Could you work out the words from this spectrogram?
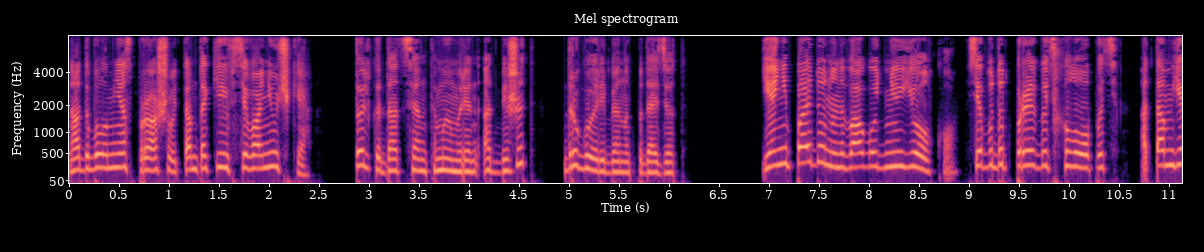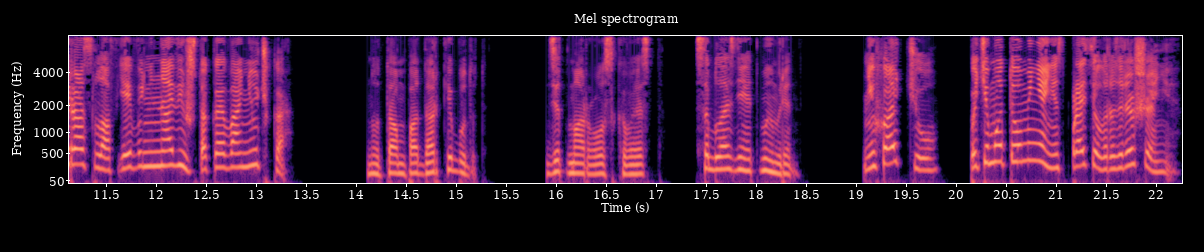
Надо было меня спрашивать, там такие все вонючки». Только доцент Мымрин отбежит, другой ребенок подойдет. «Я не пойду на новогоднюю елку. Все будут прыгать, хлопать. А там Ярослав, я его ненавижу, такая вонючка». «Но там подарки будут. Дед Мороз, квест», — соблазняет Мымрин. «Не хочу. Почему ты у меня не спросил разрешения?»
